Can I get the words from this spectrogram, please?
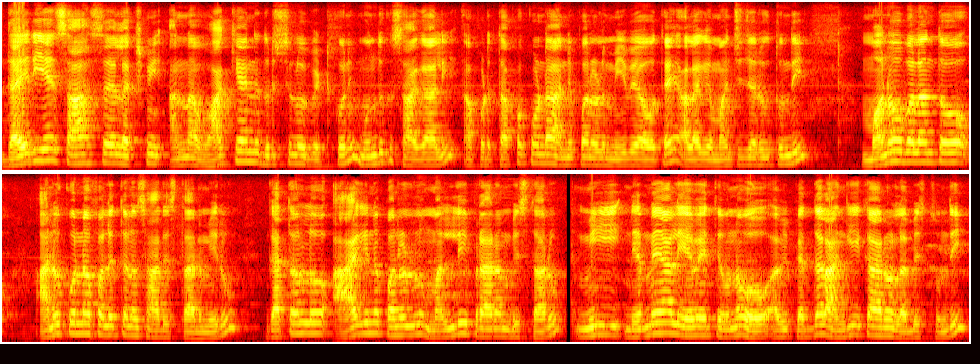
ధైర్య సాహస లక్ష్మి అన్న వాక్యాన్ని దృష్టిలో పెట్టుకొని ముందుకు సాగాలి. అప్పుడు తప్పకుండా అన్ని పనులు మీవే అవుతాయి. అలాగే మంచి జరుగుతుంది. మనోబలంతో అనుకున్న ఫలితాలను సాధిస్తారు మీరు. గతంలో ఆగిన పనులను మళ్ళీ ప్రారంభిస్తారు. మీ నిర్ణయాలు ఏవైతే ఉన్నావో అవి పెద్దల అంగీకారం లభిస్తుంది.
